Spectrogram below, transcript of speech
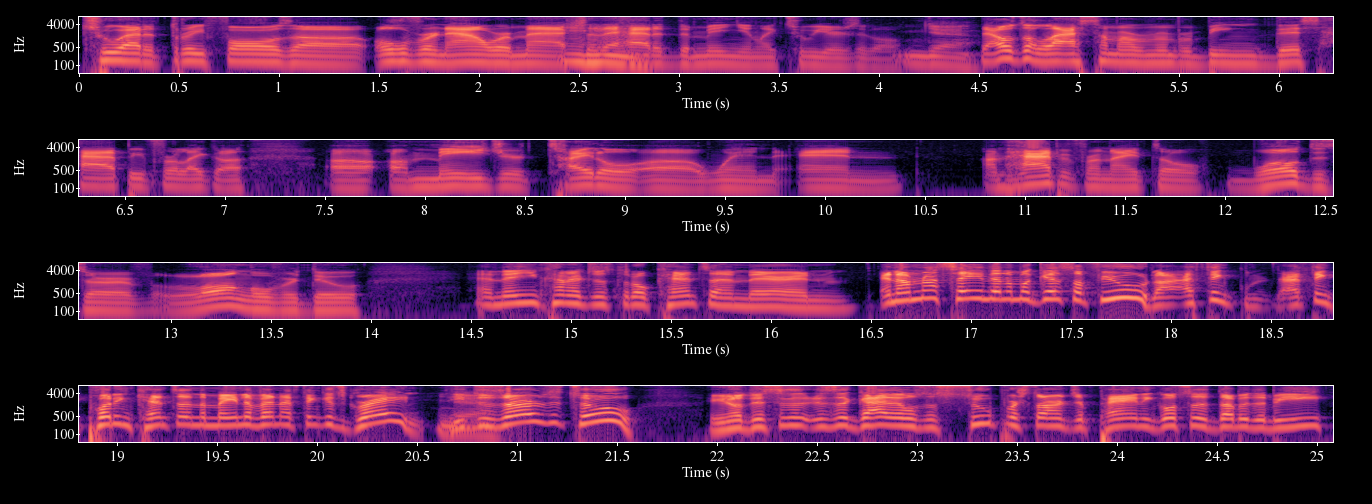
two out of three falls uh, over an hour match that they had at Dominion like two years ago. Yeah. that was the last time I remember being this happy for like a a, a major title uh, win, and I'm happy for Naito, well deserved, long overdue. And then you kind of just throw Kenta in there, and and I'm not saying that I'm against a feud. I think I think putting Kenta in the main event, I think it's great. He deserves it too. You know, this is, this is a guy that was a superstar in Japan. He goes to the WWE.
